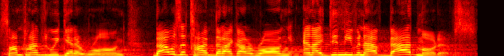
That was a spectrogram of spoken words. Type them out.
Sometimes we get it wrong. That was a time that I got it wrong and I didn't even have bad motives.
